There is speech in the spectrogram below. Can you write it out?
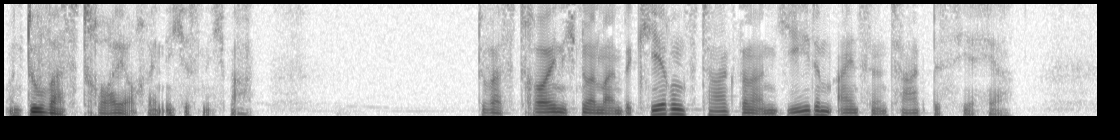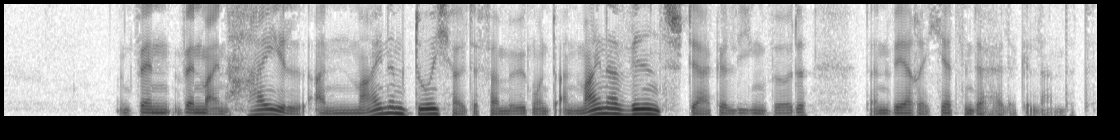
und du warst treu, auch wenn ich es nicht war. Du warst treu nicht nur an meinem Bekehrungstag, sondern an jedem einzelnen Tag bis hierher. Und wenn, wenn mein Heil an meinem Durchhaltevermögen und an meiner Willensstärke liegen würde, dann wäre ich jetzt in der Hölle gelandet.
